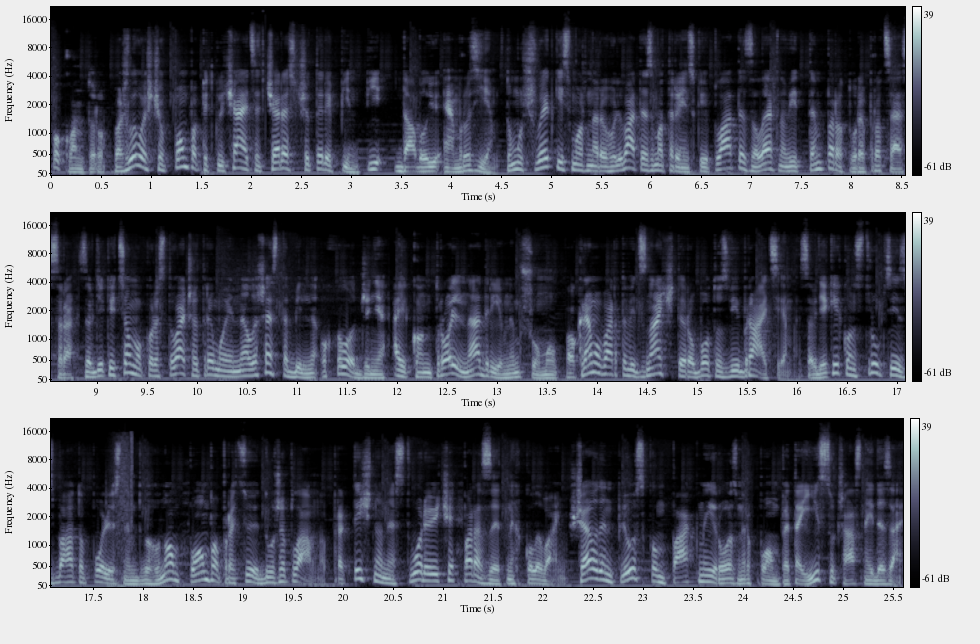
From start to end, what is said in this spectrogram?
по контуру. Важливо, що помпа підключається через 4 пін PWM роз'єм, тому швидкість можна регулювати з материнської плати залежно від температури процесора. Завдяки цьому користувач отримує не лише стабільне охолодження, а й контроль над рівнем шуму. Окремо варто відзначити роботу з вібраціями. Завдяки конструкції з багатополюсним двигуном помпа працює дуже плавно, практично не створюючи паразитних коливань. Ще один плюс компактний розмір помпи та її сучасний дизайн.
